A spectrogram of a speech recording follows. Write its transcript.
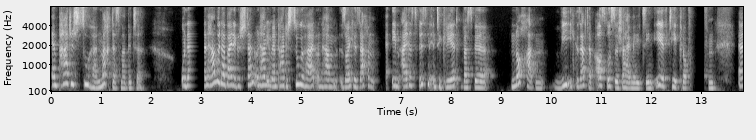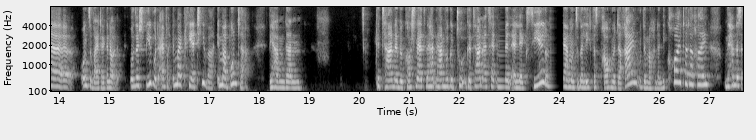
empathisch zuhören? Mach das mal bitte. Und dann, haben wir da beide gestanden und haben ihm empathisch zugehört und haben solche Sachen, eben all das Wissen integriert, was wir noch hatten, wie ich gesagt habe, aus russischer Heilmedizin, EFT-Klopfen, äh, und so weiter. Genau. Unser Spiel wurde einfach immer kreativer, immer bunter. Wir haben dann getan, wenn wir Kopfschmerzen hatten, haben wir getan, als hätten wir ein Elixier und wir haben uns überlegt, was brauchen wir da rein und wir machen dann die Kräuter da rein und wir haben das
